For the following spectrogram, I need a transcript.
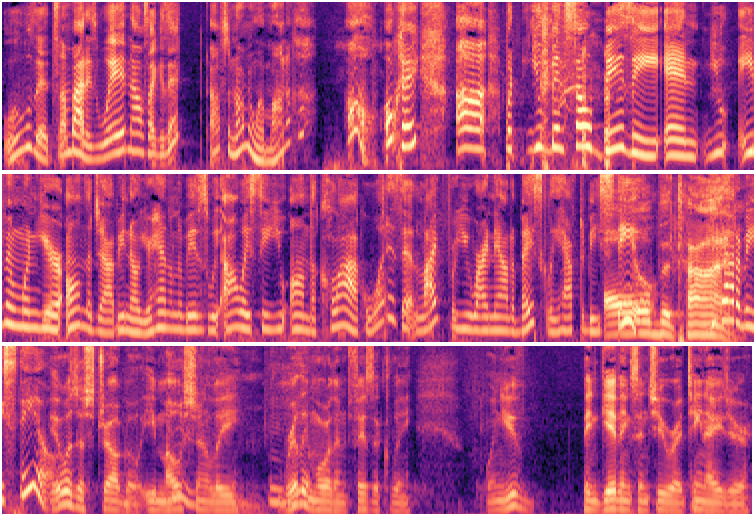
Who was that? Somebody's wedding. I was like, is that Officer Norman with Monica? Oh, okay. Uh, but you've been so busy, and you even when you're on the job, you know, you're handling business. We always see you on the clock. What is it like for you right now to basically have to be still? All the time. You got to be still. It was a struggle mm. emotionally, mm-hmm. really more than physically. When you've been giving since you were a teenager,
